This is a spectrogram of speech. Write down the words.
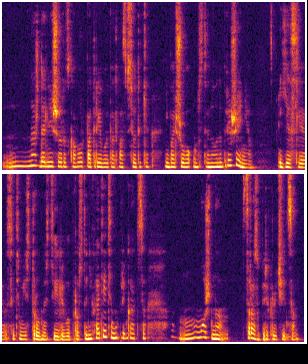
Наш дальнейший разговор потребует от вас все-таки небольшого умственного напряжения. Если с этим есть трудности или вы просто не хотите напрягаться, можно сразу переключиться –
